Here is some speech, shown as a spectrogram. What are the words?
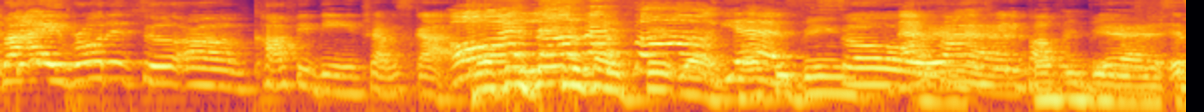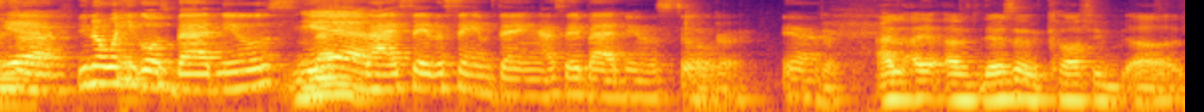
But I wrote it to um, Coffee Bean, Travis Scott. Oh, I Bean love that my favorite, song. yeah. Yes. Coffee Bean. So That song yeah. is really Coffee popping. Bean Yeah, is it's the Yeah. uh, you know when he goes bad news. Yeah. That's- I say the same thing. I say bad news too. Okay. Yeah. Okay. I, I, I there's a coffee. Uh,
